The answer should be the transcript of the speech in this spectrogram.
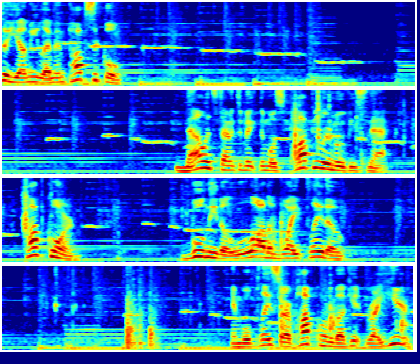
Here's a yummy lemon popsicle. Now it's time to make the most popular movie snack, popcorn. We'll need a lot of white Play-Doh. And we'll place our popcorn bucket right here.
